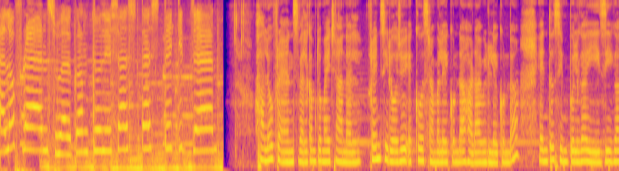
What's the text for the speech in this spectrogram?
Hello friends welcome to Lisa's hello friends welcome to my channel friends ఈరోజు ఎక్కువ శ్రమ లేకుండా హడావిడి లేకుండా ఎంతో సింపుల్గా ఈజీగా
